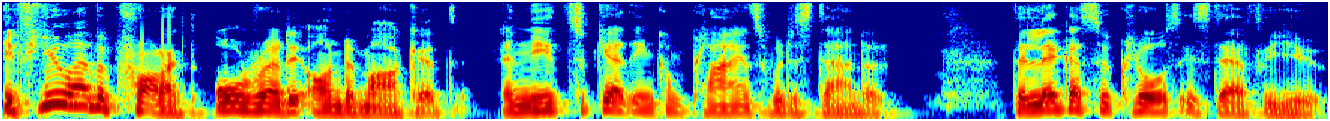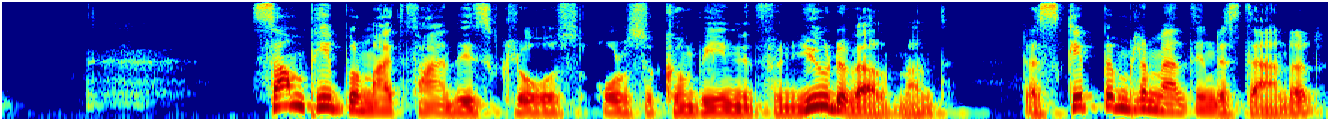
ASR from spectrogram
If you have a product already on the market and needs to get in compliance with the standard, the legacy clause is there for you. Some people might find this clause also convenient for new development. They skip implementing the standard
